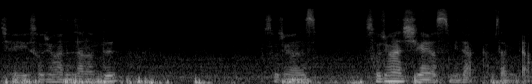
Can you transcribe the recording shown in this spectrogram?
제일 소중한 사람들 소중한 소중한 시간이었습니다. 감사합니다.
